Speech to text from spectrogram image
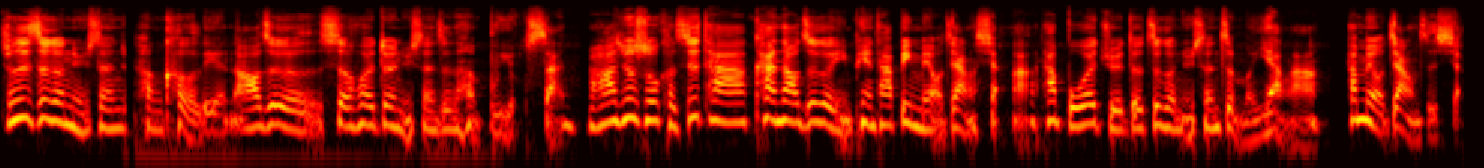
就是这个女生很可怜，然后这个社会对女生真的很不友善。然后他就说，可是他看到这个影片，他并没有这样想啊，他不会觉得这个女生怎么样啊，他没有这样子想，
